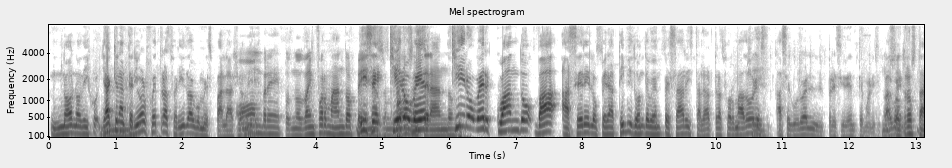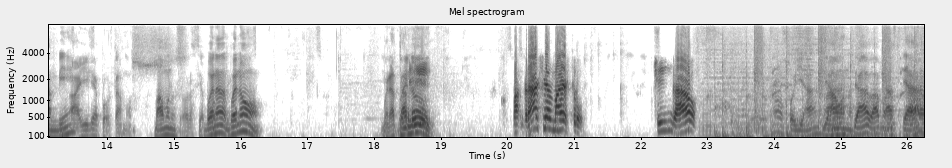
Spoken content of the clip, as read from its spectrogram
No, no dijo. Ya que el Mm. anterior fue transferido a Gómez Palacio. mire. Hombre, pues nos va informando apenas. Dice, quiero ver, enterando". quiero ver cuándo va a hacer el operativo y dónde va a empezar a instalar transformadores, Sí. aseguró el presidente municipal. Nosotros Bueno, también. Ahí le aportamos. Vámonos. Ahora sí, Buena, bueno. Buenas tardes. Gracias, maestro. Chingao. No, pues ya, Ya, vámonos. ya, vamos. Ya,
